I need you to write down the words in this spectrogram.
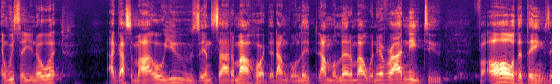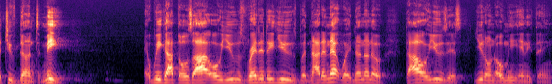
And we say, you know what? I got some IOUs inside of my heart that I'm gonna let I'm gonna let them out whenever I need to for all the things that you've done to me. And we got those IOUs ready to use, but not in that way. No, no, no. The IOUs is you don't owe me anything.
